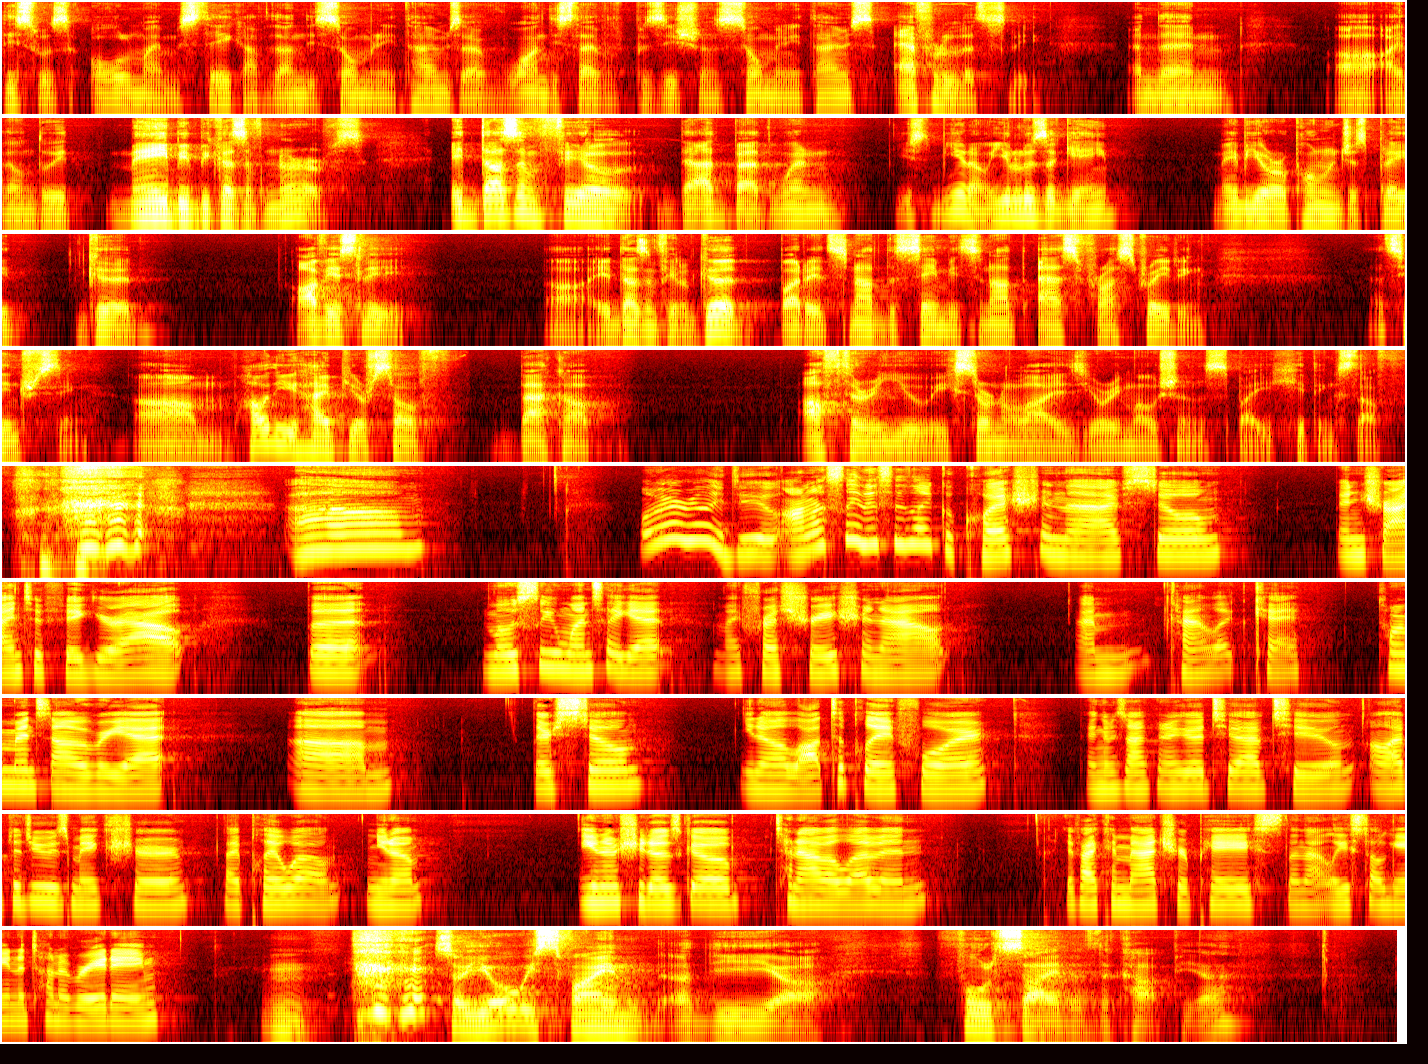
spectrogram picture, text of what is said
this was all my mistake. I've done this so many times. I've won this type of position so many times effortlessly. And then uh, I don't do it maybe because of nerves. It doesn't feel that bad when, you, you know, you lose a game. Maybe your opponent just played good. Obviously, uh, it doesn't feel good, but it's not the same. It's not as frustrating. That's interesting. Um, how do you hype yourself back up after you externalize your emotions by hitting stuff? Um, what do I really do? Honestly, this is like a question that I've still been trying to figure out. But mostly once I get my frustration out, I'm kind of like, okay, tournament's not over yet. Um, there's still, you know, a lot to play for. Begim's not going to go two out of two. All I have to do is make sure I play well. You know, you know, she does go 10 out of 11. If I can match her pace, then at least I'll gain a ton of rating. so you always find uh, the uh, full side of the cup, yeah?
